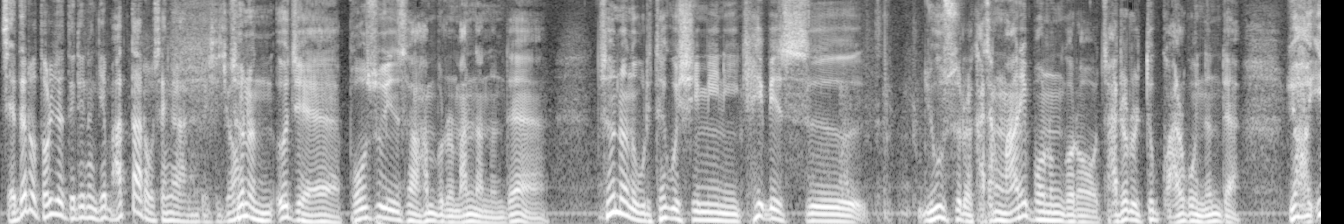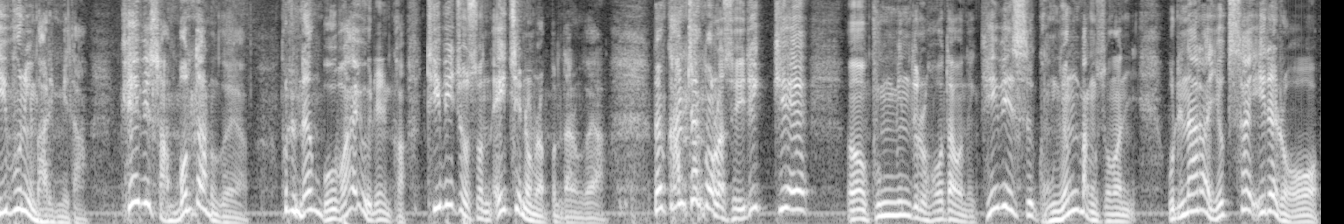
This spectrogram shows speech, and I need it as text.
제대로 돌려드리는 게 맞다고 생각하는 것이죠. 저는 어제 보수 인사 한 분을 만났는데 저는 우리 대구 시민이 KBS 뉴스를 가장 많이 보는 거로 자료를 듣고 알고 있는데 야 이분이 말입니다. KBS 안 본다는 거예요. 그래 내가 뭐 봐요 이러니까 TV조선 H놈을 본다는 거야. 내가 깜짝 놀라서 이렇게 어, 국민들을 호다오는 KBS 공영방송은 우리나라 역사 이래로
